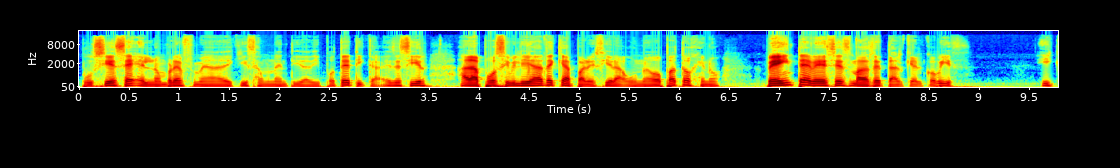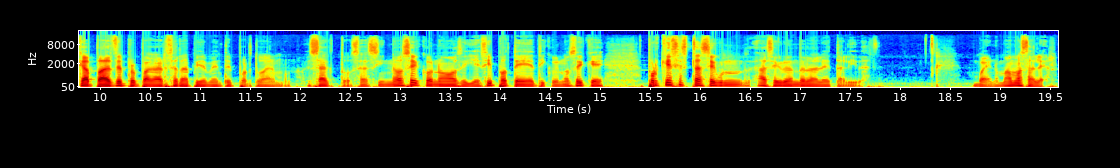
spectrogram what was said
pusiese el nombre de enfermedad X a una entidad hipotética, es decir, a la posibilidad de que apareciera un nuevo patógeno 20 veces más letal que el COVID y capaz de propagarse rápidamente por todo el mundo. Exacto, o sea, si no se conoce y es hipotético y no sé qué, ¿por qué se está asegurando la letalidad? Bueno, vamos a leer.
